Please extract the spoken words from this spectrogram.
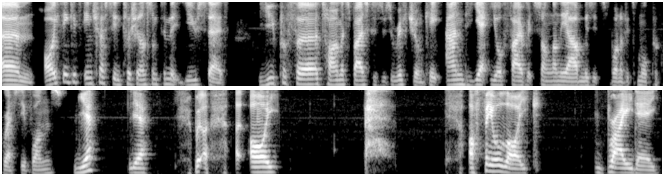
Um, I think it's interesting touching on something that you said. You prefer Time and Space because it's a riff junkie, and yet your favorite song on the album is it's one of its more progressive ones. yeah, yeah. But uh, I, I feel like Brady.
